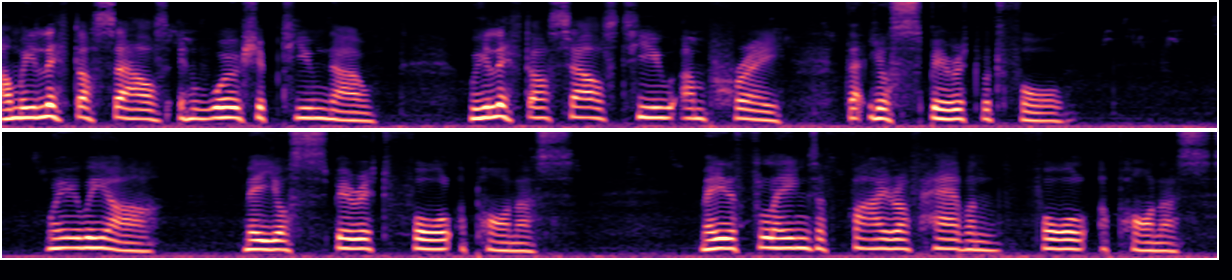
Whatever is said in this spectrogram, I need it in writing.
and we lift ourselves in worship to you now. We lift ourselves to you and pray that your Spirit would fall. Where we are, may your Spirit fall upon us. May the flames of fire of heaven fall upon us.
